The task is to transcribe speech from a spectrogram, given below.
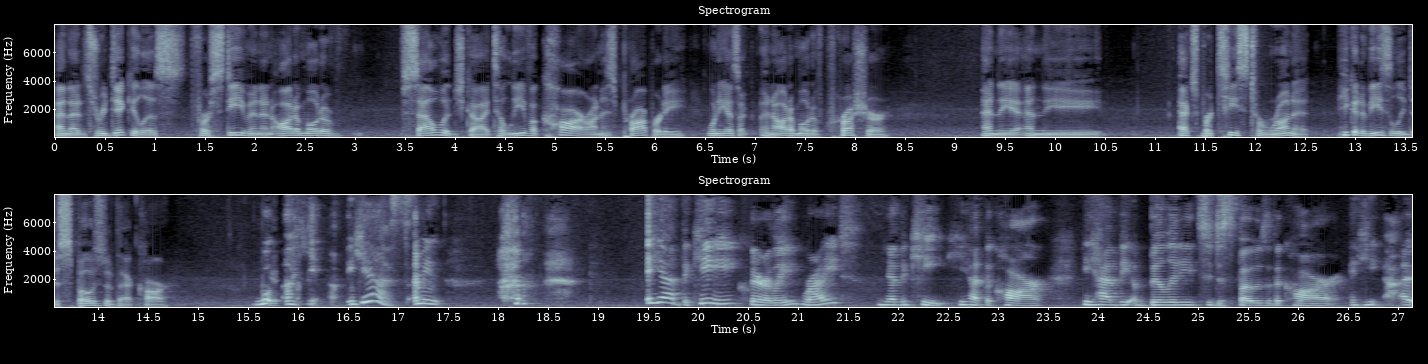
and that it's ridiculous for Steven, an automotive salvage guy, to leave a car on his property when he has a, an automotive crusher, and the and the expertise to run it. He could have easily disposed of that car. Well, uh, y- yes. I mean, he had the key, clearly, right? He had the key. He had the car. He had the ability to dispose of the car. He uh,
